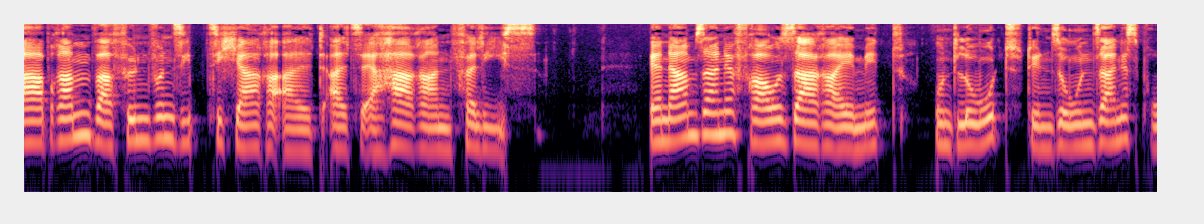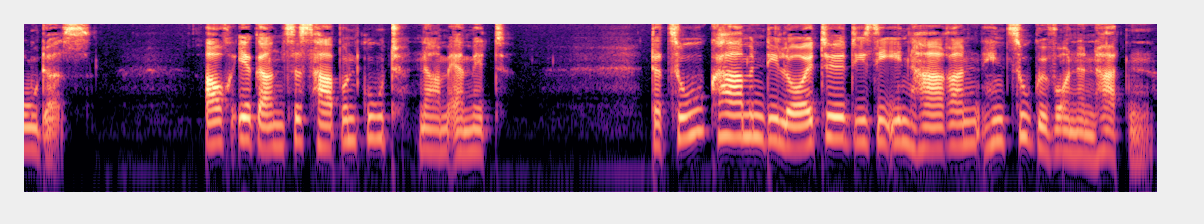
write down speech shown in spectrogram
Abram war 75 Jahre alt, als er Haran verließ. Er nahm seine Frau Sarai mit und Lot, den Sohn seines Bruders. Auch ihr ganzes Hab und Gut nahm er mit. Dazu kamen die Leute, die sie in Haran hinzugewonnen hatten.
